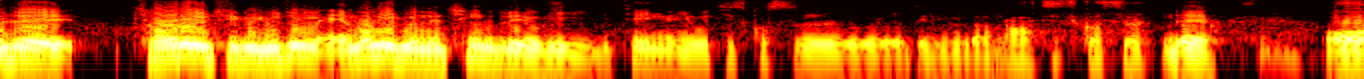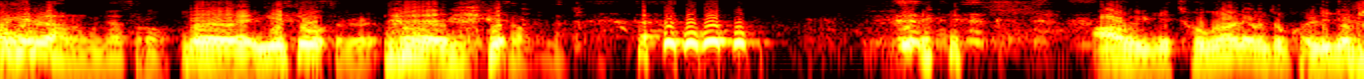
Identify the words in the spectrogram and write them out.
이제 저를 지금 요즘 애먹이고 있는 친구들이 여기 밑에 있는 요 discus들입니다. 아, discus. 네. 어, 상의를 하는군요, 서로. 네, 이게 또, discus를. 네, 이게. 아우, 이게 적응하려면 좀 걸리겠네.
